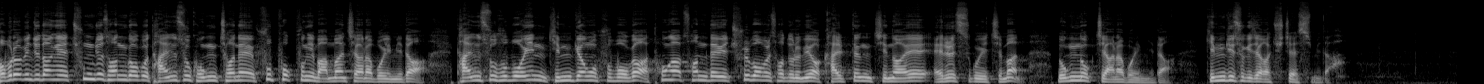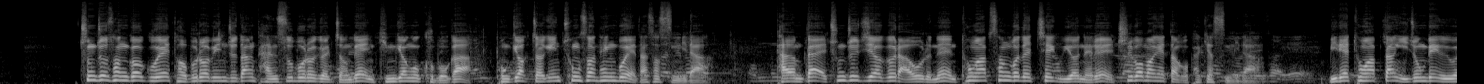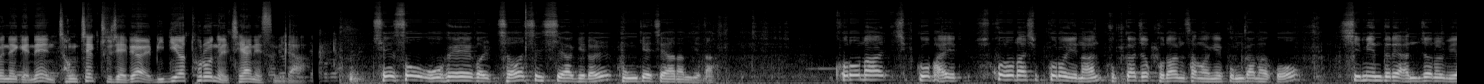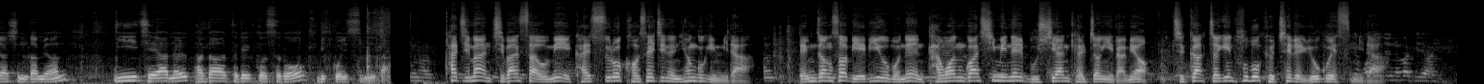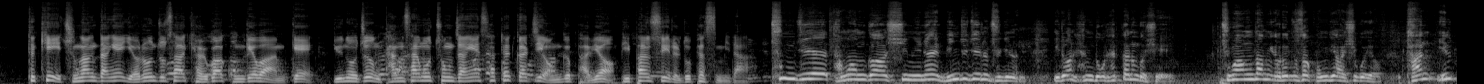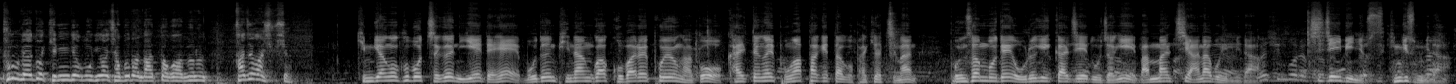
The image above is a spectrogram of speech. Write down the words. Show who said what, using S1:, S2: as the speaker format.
S1: 더불어민주당의 충주 선거구 단수 공천의 후폭풍이 만만치 않아 보입니다. 단수 후보인 김경욱 후보가 통합 선대위 출범을 서두르며 갈등 진화에 애를 쓰고 있지만 녹록지 않아 보입니다. 김기수 기자가 취재했습니다.
S2: 충주 선거구의 더불어민주당 단수보로 결정된 김경욱 후보가 본격적인 총선 행보에 나섰습니다. 다음 달 충주 지역을 아우르는 통합선거대책위원회를 출범하겠다고 밝혔습니다. 미래통합당 이종배 의원에게는 정책 주제별 미디어 토론을 제안했습니다.
S3: 최소 5회에 걸쳐 실시하기를 공개 제안합니다. 코로나19 바이, 코로나19로 인한 국가적 불안 상황에 공감하고 시민들의 안전을 위하신다면 이 제안을 받아들일 것으로 믿고 있습니다.
S2: 하지만 집안 싸움이 갈수록 거세지는 형국입니다. 냉정섭 예비 후보는 당원과 시민을 무시한 결정이라며 즉각적인 후보 교체를 요구했습니다. 특히 중앙당의 여론조사 결과 공개와 함께 윤호중 당 사무총장의 사퇴까지 언급하며 비판 수위를 높였습니다.
S4: 충주의 당원과 시민의 민주주의를 죽이는 이런 행동을 했다는 것이에요. 중앙당 여론조사 공개하시고요. 단 1%라도 김경욱이가 저보다 낫다고 하면 가져가십시오.
S2: 김경욱 후보 측은 이에 대해 모든 비난과 고발을 포용하고 갈등을 봉합하겠다고 밝혔지만 본선 무대에 오르기까지의 노정이 만만치 않아 보입니다. CJB 뉴스 김기수입니다.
